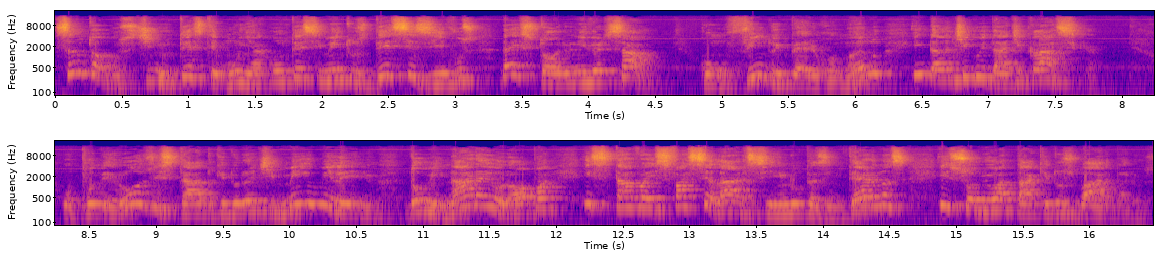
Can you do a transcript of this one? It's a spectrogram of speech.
Santo Agostinho testemunha acontecimentos decisivos da história universal, com o fim do Império Romano e da Antiguidade Clássica. O poderoso Estado que durante meio milênio dominara a Europa estava a esfacelar-se em lutas internas e sob o ataque dos bárbaros.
